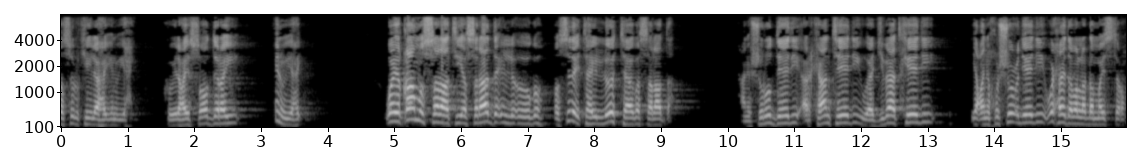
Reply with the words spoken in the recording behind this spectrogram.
rasuulkii ilaahay inuu yahay. Kuu ilaahay soo diray inuu yahay. Wa iqaamu salaati iyo salaadda in la oogo oo siday tahay loo taago salaadda. Yacnii shuruuddeedii arkaanteedii waajibaadkeedii yacni khushuucdeedii waxeedaba la dhammaystiro.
